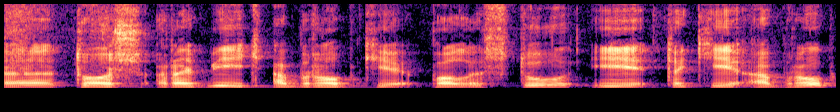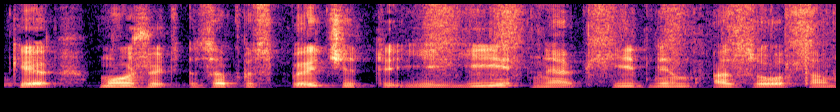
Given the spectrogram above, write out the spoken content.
е, тож робіть обробки по листу, і такі обробки можуть забезпечити її необхідним азотом.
